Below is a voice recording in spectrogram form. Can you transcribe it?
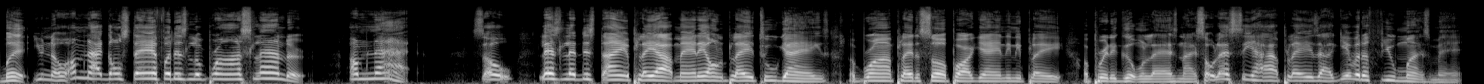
But, you know, I'm not going to stand for this LeBron slander. I'm not. So let's let this thing play out, man. They only played two games. LeBron played a subpar game, then he played a pretty good one last night. So let's see how it plays out. Give it a few months, man.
